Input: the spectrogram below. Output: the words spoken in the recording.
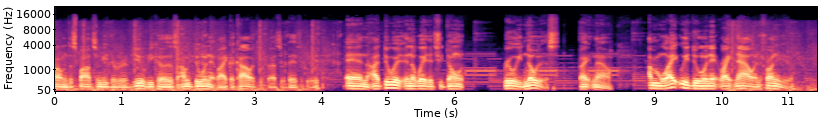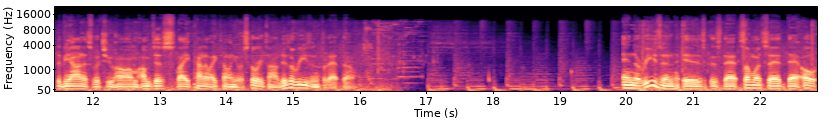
um, to sponsor me to review because I'm doing it like a college professor, basically. And I do it in a way that you don't really notice right now. I'm lightly doing it right now in front of you, to be honest with you. Um, I'm just like kind of like telling you a story time. There's a reason for that though. And the reason is is that someone said that, oh,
